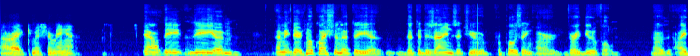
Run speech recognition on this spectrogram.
All right, Commissioner Mahan. Yeah, the, the, um, I mean, there's no question that the, uh, that the designs that you're proposing are very beautiful. Uh, I,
